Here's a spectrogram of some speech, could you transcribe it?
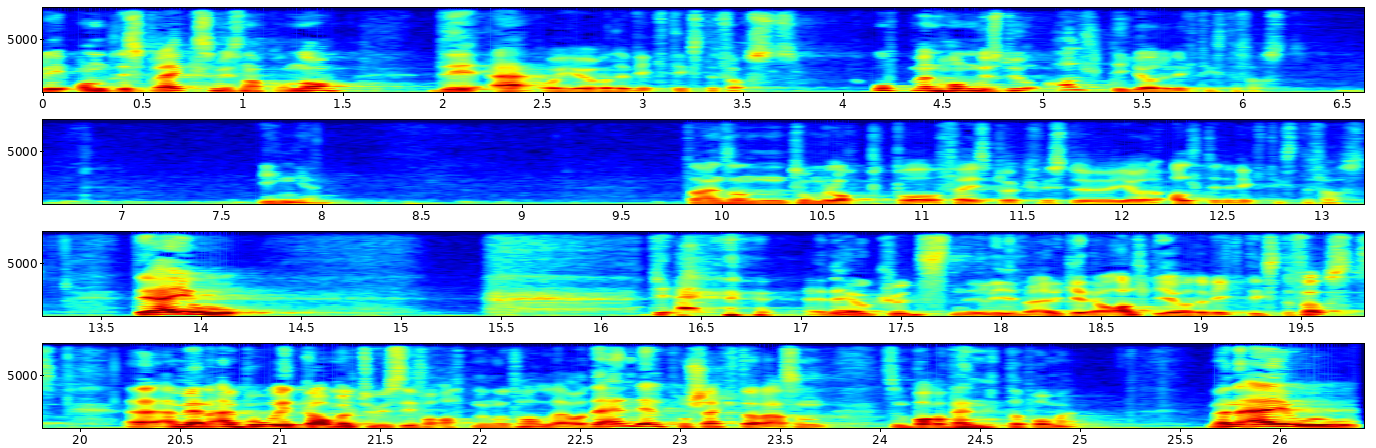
bli åndelig sprek, som vi snakker om nå, det er å gjøre det viktigste først. Opp med en hånd hvis du alltid gjør det viktigste først. Ingen. Ta en sånn tommel opp på Facebook hvis du gjør alltid det viktigste først. Det er jo det, det er jo kunsten i livet. er det ikke det? Å alltid gjøre det viktigste først. Eh, jeg mener, jeg bor i et gammelt hus fra 1800-tallet, og det er en del prosjekter der som, som, bare venter på meg. Men jeg er jo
